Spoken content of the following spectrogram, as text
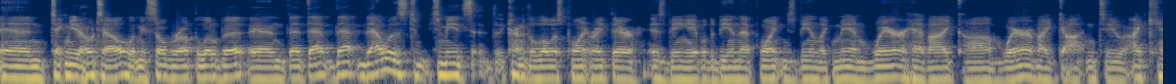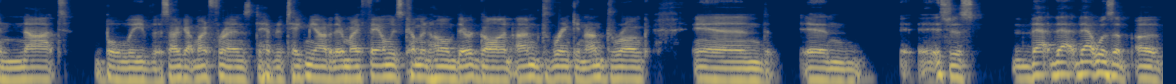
and take me to a hotel, let me sober up a little bit, and that that that that was to, to me, it's the, kind of the lowest point right there is being able to be in that point and just being like, "Man, where have I come? Where have I gotten to? I cannot." believe this. I've got my friends to have to take me out of there. My family's coming home. They're gone. I'm drinking. I'm drunk. And and it's just that that that was a, a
